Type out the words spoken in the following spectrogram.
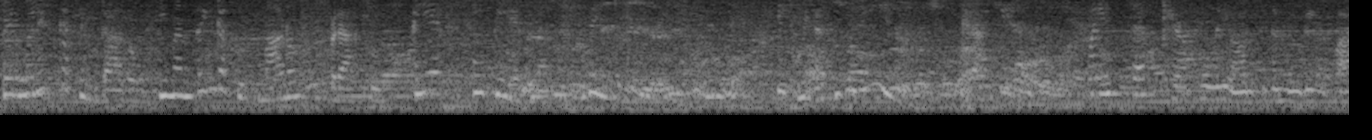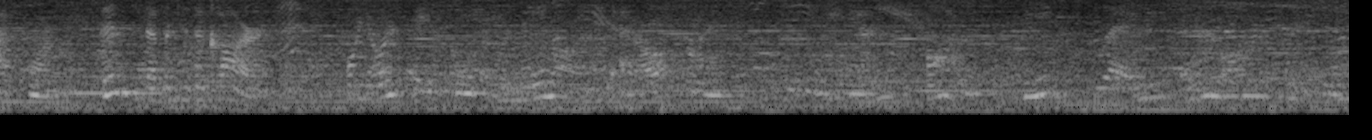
permanezca sentado y mantenga sus manos, brazos, pies y piernas dentro. Y cuida sus niños. Gracias. Please step carefully onto the moving platform, then step into the car. For your safety, remain seated at all times, hands, arms, feet, legs, and other appendages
